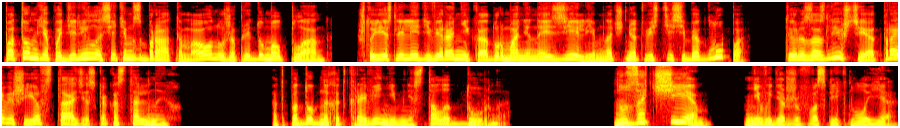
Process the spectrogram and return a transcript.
«Потом я поделилась этим с братом, а он уже придумал план, что если леди Вероника, одурманенная зельем, начнет вести себя глупо, ты разозлишься и отправишь ее в стазис, как остальных. От подобных откровений мне стало дурно. «Но зачем?» — не выдержав, воскликнула я.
